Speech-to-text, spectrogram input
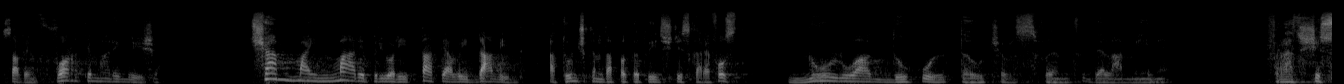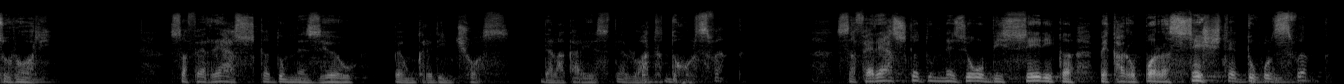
să avem foarte mare grijă. Cea mai mare prioritate a lui David atunci când a păcătuit, știți care a fost? Nu lua Duhul tău cel sfânt de la mine. Frați și surori, să ferească Dumnezeu pe un credincios de la care este luat Duhul Sfânt. Să ferească Dumnezeu o biserică pe care o părăsește Duhul Sfânt.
